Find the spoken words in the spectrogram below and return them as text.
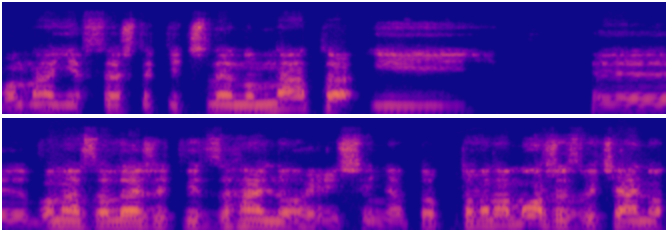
Вона є все ж таки членом НАТО і е, вона залежить від загального рішення. Тобто вона може, звичайно,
